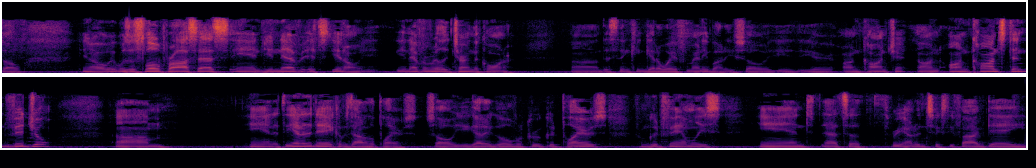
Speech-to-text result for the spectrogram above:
So, you know, it was a slow process, and you never, it's you know, you never really turn the corner. Uh, this thing can get away from anybody. So you, you're on, on on constant vigil. Um, and at the end of the day, it comes down to the players. So you got to go recruit good players from good families, and that's a 365 day,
